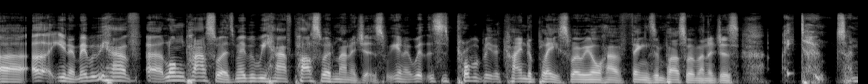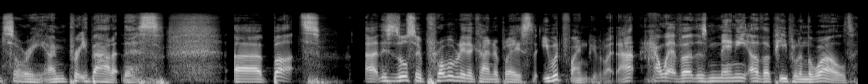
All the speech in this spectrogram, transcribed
Uh, uh, you know, maybe we have uh, long passwords. Maybe we have password managers. You know, this is probably the kind of place where we all have things in password managers. I don't. I'm sorry. I'm pretty bad at this. Uh, but uh, this is also probably the kind of place that you would find people like that. However, there's many other people in the world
